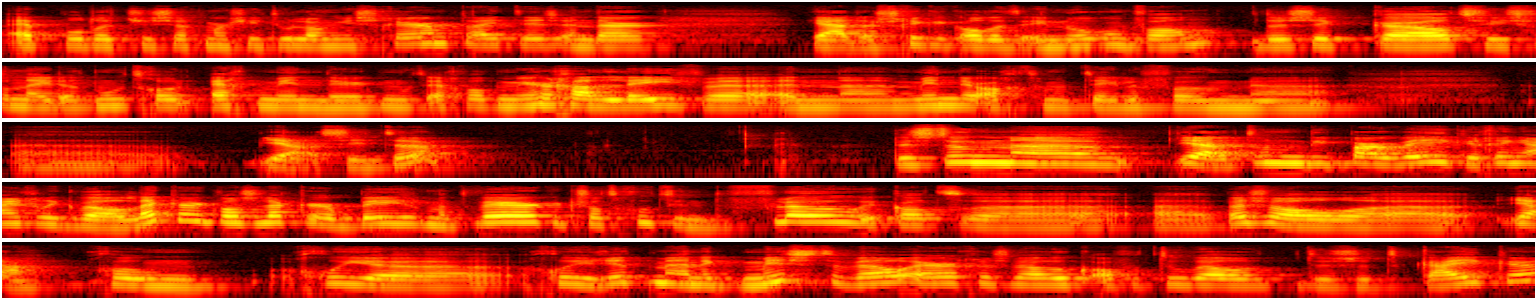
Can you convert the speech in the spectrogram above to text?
Apple. Dat je zeg maar ziet hoe lang je schermtijd is. En daar, ja, daar schrik ik altijd enorm van. Dus ik uh, had zoiets van nee, dat moet gewoon echt minder. Ik moet echt wat meer gaan leven en minder achter mijn telefoon ja, zitten. Dus toen, ja, toen die paar weken ging eigenlijk wel lekker. Ik was lekker bezig met werk. Ik zat goed in de flow. Ik had best wel, ja, gewoon goede, goede ritme. En ik miste wel ergens wel ook af en toe wel dus het kijken.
